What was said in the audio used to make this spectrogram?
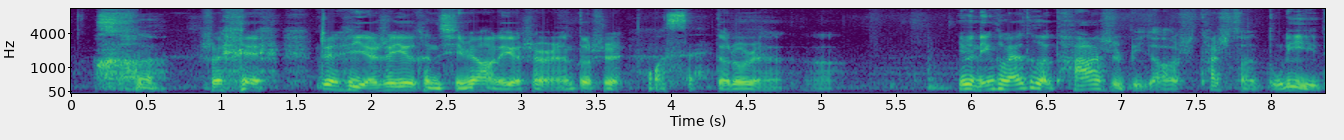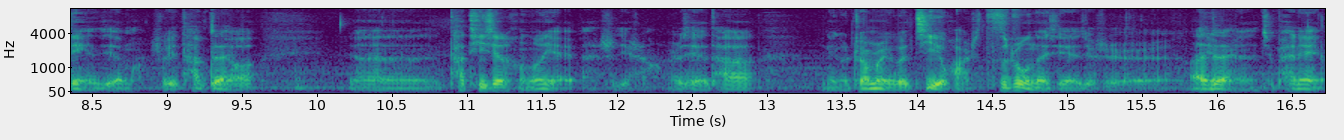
啊，所以这也是一个很奇妙的一个事儿，人都是哇塞，德州人啊。因为林克莱特他是比较，他是算独立电影界嘛，所以他比较，呃，他提携了很多演员，实际上，而且他那个专门有个计划是资助那些就是啊对去拍电影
